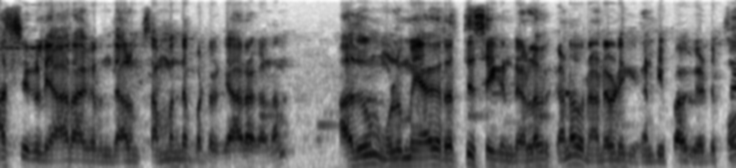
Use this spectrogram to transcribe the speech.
ஆசிரியர்கள் யாராக இருந்தாலும் சம்பந்தப்பட்டவர்கள் யாராக இருந்தாலும் அதுவும் முழுமையாக ரத்து செய்கின்ற அளவிற்கான ஒரு நடவடிக்கை கண்டிப்பாக எடுப்போம்.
